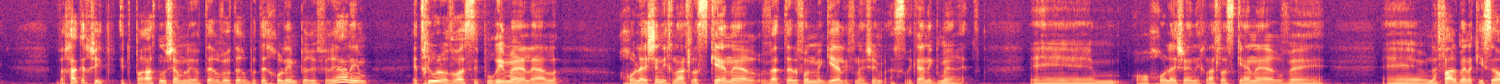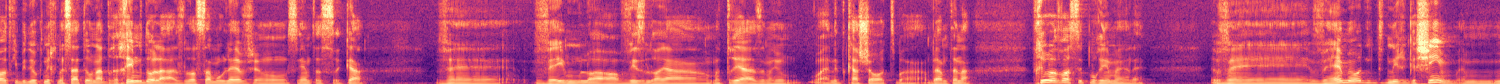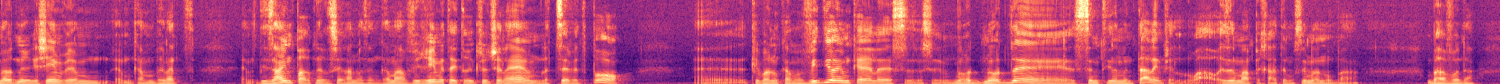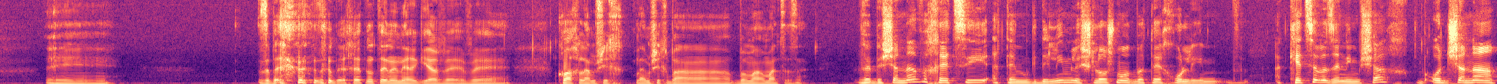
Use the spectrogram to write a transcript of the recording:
ואחר כך שהתפרסנו שם ליותר ויותר בתי חולים פריפריאליים, התחילו לבוא הסיפורים האלה על חולה שנכנס לסקנר והטלפון מגיע לפני שהסריקה נגמרת. אמ, או חולה שנכנס לסקנר ונפל בין הכיסאות כי בדיוק נכנסה תאונת דרכים גדולה, אז לא שמו לב שהוא סיים את הסריקה. ו... ואם לא, הוויז לא היה מתריע, אז הם היו, הוא היה נתקע שעות בהמתנה. התחילו לבוא הסיפורים האלה. ו... והם מאוד נרגשים, הם מאוד נרגשים והם גם באמת הם design partners שלנו, אז הם גם מעבירים את ההתרגשות שלהם לצוות פה. אה, קיבלנו כמה וידאוים כאלה, מאוד מאוד אה, סנטימנטליים של וואו, איזה מהפכה אתם עושים לנו בעבודה. אה, זה, זה בהחלט נותן אנרגיה וכוח להמשיך, להמשיך במאמץ הזה. ובשנה וחצי אתם גדלים ל-300 בתי חולים, הקצב הזה נמשך, עוד שנה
